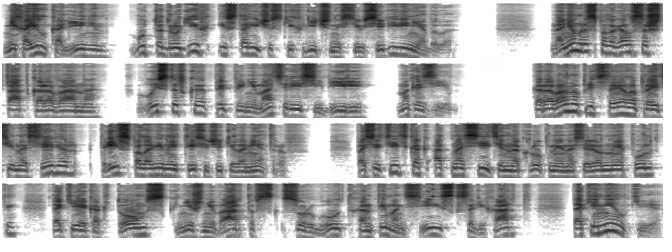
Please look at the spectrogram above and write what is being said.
Михаил Калинин, будто других исторических личностей в Сибири не было. На нем располагался штаб каравана, выставка предпринимателей Сибири, магазин. Каравану предстояло пройти на север три с половиной тысячи километров посетить как относительно крупные населенные пункты, такие как Томск, Нижневартовск, Сургут, Ханты-Мансийск, Салихард, так и мелкие,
